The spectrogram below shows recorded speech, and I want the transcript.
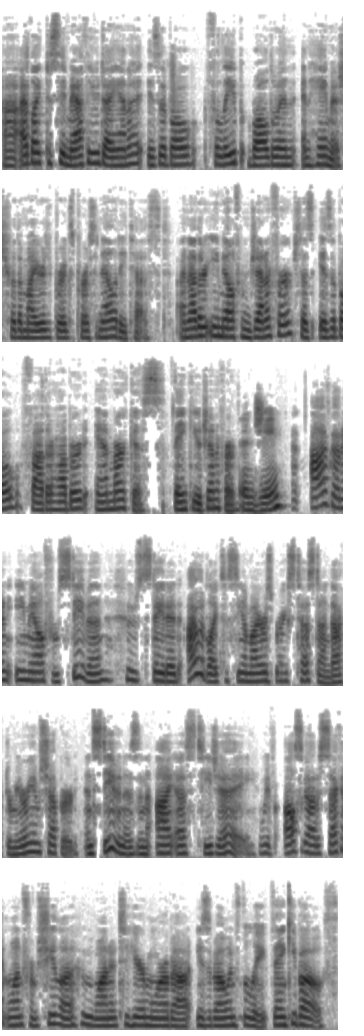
uh, I'd like to see Matthew, Diana, Isabeau, Philippe, Baldwin, and Hamish for the Myers Briggs personality test. Another email from Jennifer says, Isabeau, Father Hubbard, and Marcus. Thank you, Jennifer. And Jean? I've got an email from Stephen who stated, I would like to see a Myers Briggs test on Dr. Miriam Shephard, and Stephen is an ISTJ. We've also got a second one from Sheila who wanted to hear more about Isabeau and Philippe. Thank you both.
